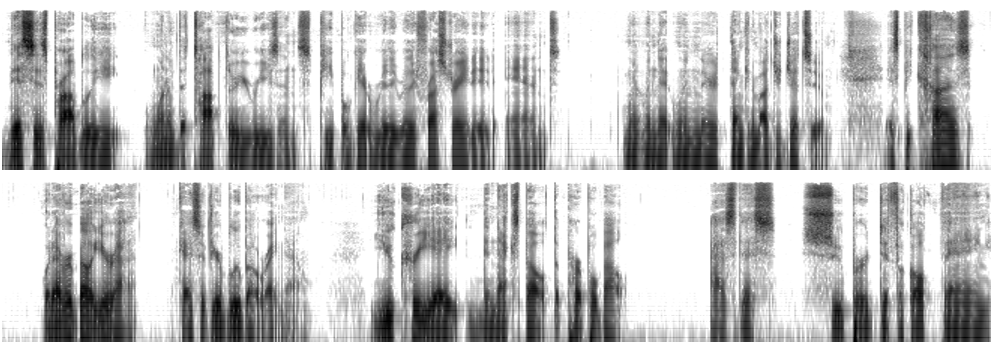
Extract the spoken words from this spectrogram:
this is probably one of the top three reasons people get really, really frustrated and when when they when they're thinking about jujitsu is because whatever belt you're at, okay, so if you're blue belt right now, you create the next belt, the purple belt, as this super difficult thing.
